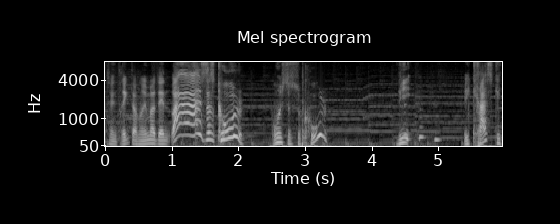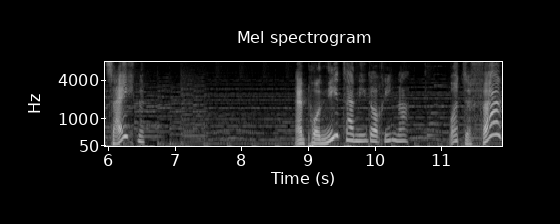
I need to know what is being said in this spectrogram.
Deswegen trägt auch noch immer den, ah, ist das cool. Oh, ist das so cool? Wie, wie krass gezeichnet. Ein Ponita Nidorina. What the fuck?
